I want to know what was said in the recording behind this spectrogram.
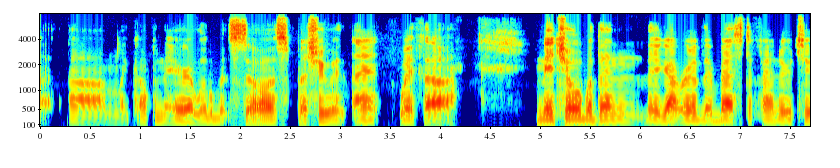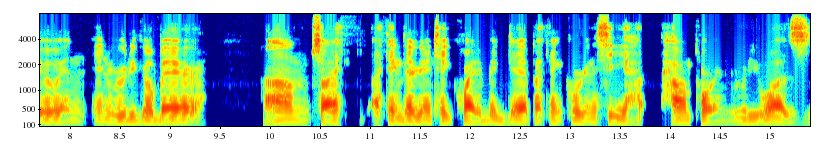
uh, um, like up in the air a little bit still, especially with uh, with uh, Mitchell, but then they got rid of their best defender too, and and Rudy Gobert. Um, so I I think they're going to take quite a big dip. I think we're going to see how important Rudy was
